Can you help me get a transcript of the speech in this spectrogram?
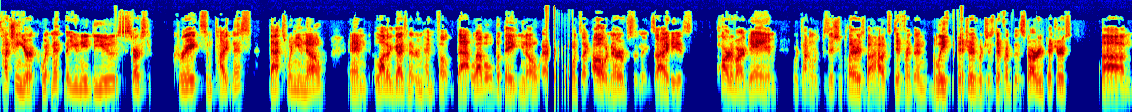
touching your equipment that you need to use starts to create some tightness that's when you know. And a lot of the guys in that room hadn't felt that level, but they, you know, everyone's like, oh, nerves and anxiety is part of our game. We're talking with position players about how it's different than relief pitchers, which is different than starting pitchers, because um,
